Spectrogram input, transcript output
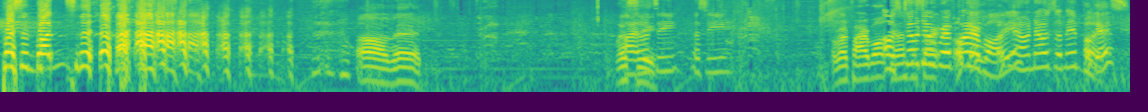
pressing buttons. oh man. Let's right, see. let's see. Let's see. A red fireball. Oh, Yeah, still doing red Okay, fireball. Okay. You know, know some inputs.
